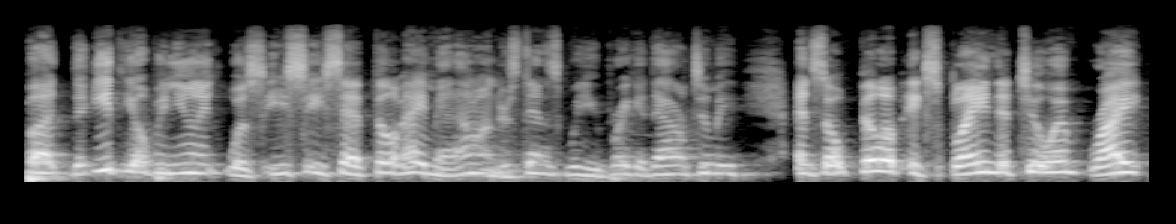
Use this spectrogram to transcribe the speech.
But the Ethiopian eunuch was, he, he said, Philip, hey man, I don't understand this. Will you break it down to me? And so Philip explained it to him, right?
